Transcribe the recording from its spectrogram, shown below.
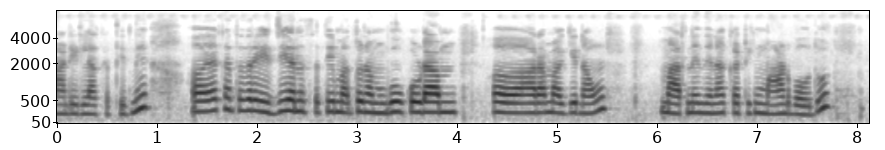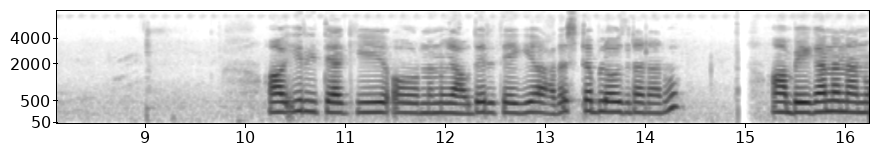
ಮಾಡಿ ಇಡ್ಲಾಕತ್ತಿದ್ನಿ ಯಾಕಂತಂದರೆ ಈಜಿ ಅನಿಸ್ತತಿ ಮತ್ತು ನಮಗೂ ಕೂಡ ಆರಾಮಾಗಿ ನಾವು ಮಾರನೇ ದಿನ ಕಟ್ಟಿಂಗ್ ಮಾಡ್ಬೋದು. ಈ ರೀತಿಯಾಗಿ ನಾನು ಯಾವುದೇ ರೀತಿಯಾಗಿ ಆದಷ್ಟು ಬ್ಲೌಸ್ನ ನಾನು ಬೇಗನೆ ನಾನು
